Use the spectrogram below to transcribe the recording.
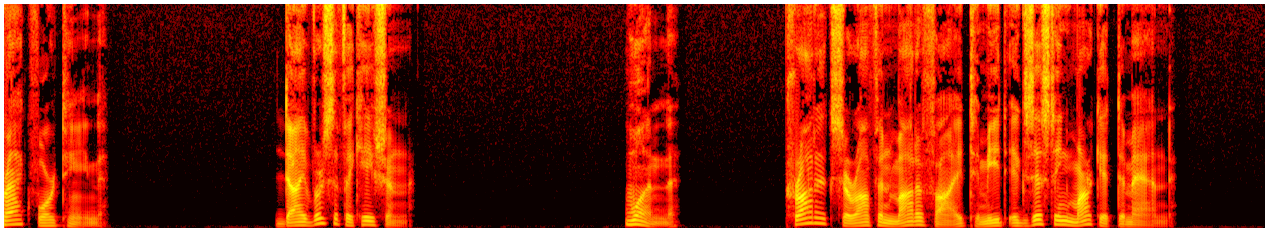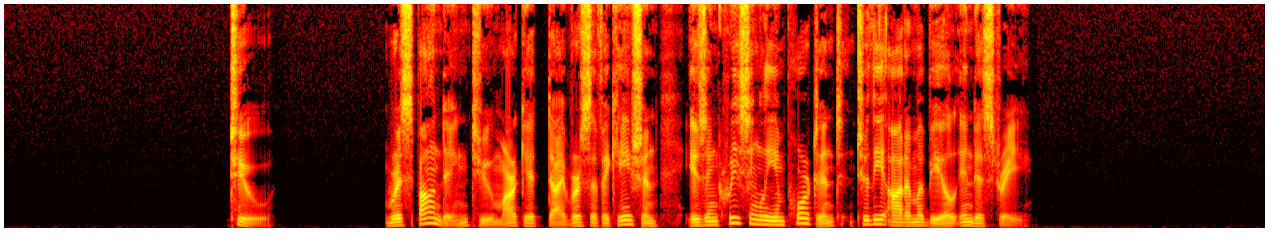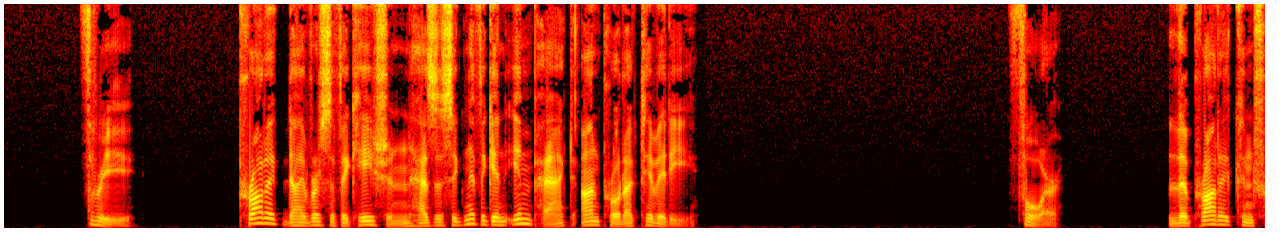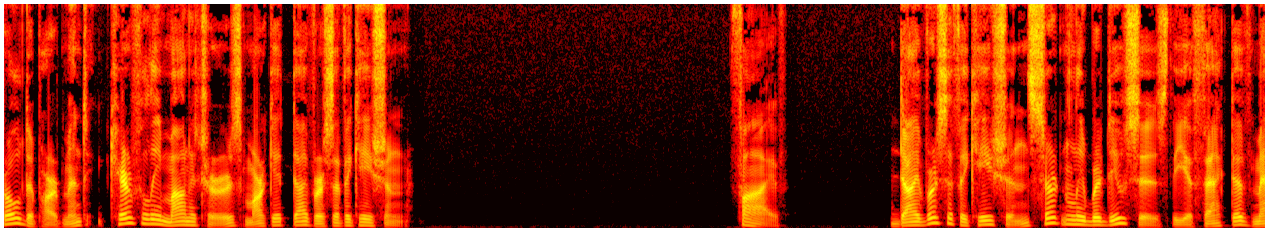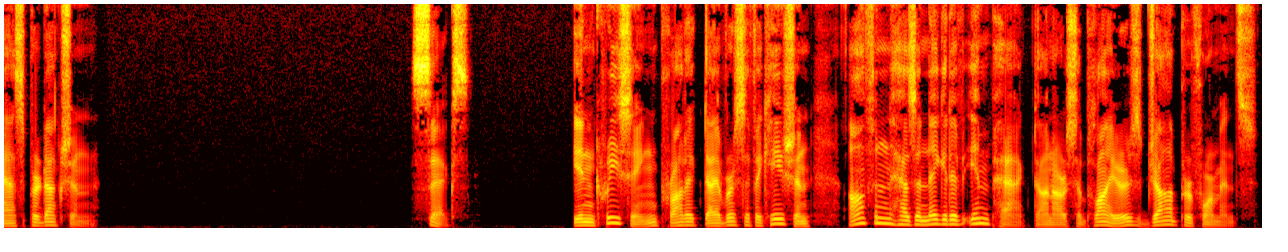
Track 14. Diversification. 1, Products are often modified to meet existing market demand. 2, Responding to market diversification is increasingly important to the automobile industry. 3, Product diversification has a significant impact on productivity. 4, The Product Control Department carefully monitors market diversification. 5, Diversification certainly reduces the effect of mass production. 6, Increasing product diversification often has a negative impact on our suppliers' job performance.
